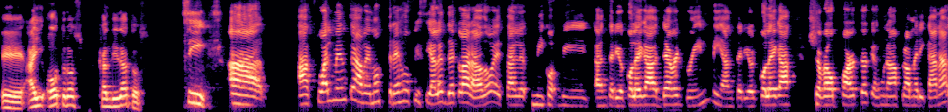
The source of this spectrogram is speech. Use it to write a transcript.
eh, ¿Hay otros candidatos? Sí, uh, actualmente habemos tres oficiales declarados. Está mi, anterior colega Derek Green, mi anterior colega Cheryl Parker, que es una afroamericana.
